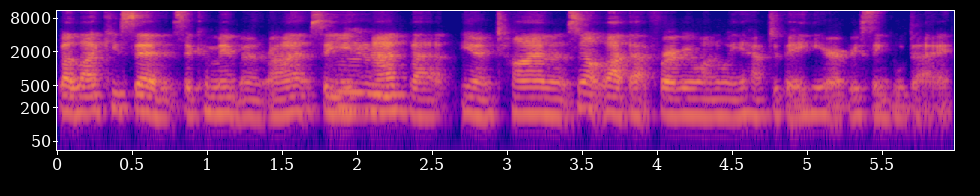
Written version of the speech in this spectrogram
But like you said, it's a commitment, right? So you Mm. had that, you know, time, and it's not like that for everyone where you have to be here every single day.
